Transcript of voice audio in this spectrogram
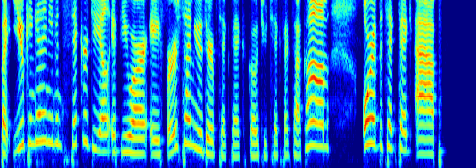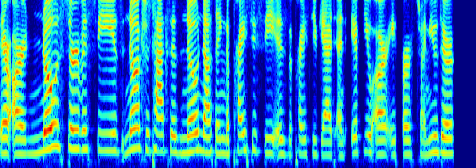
but you can get an even sicker deal if you are a first time user of TickPick. Go to tickpick.com or the TickPick app. There are no service fees, no extra taxes, no nothing. The price you see is the price you get. And if you are a first time user,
